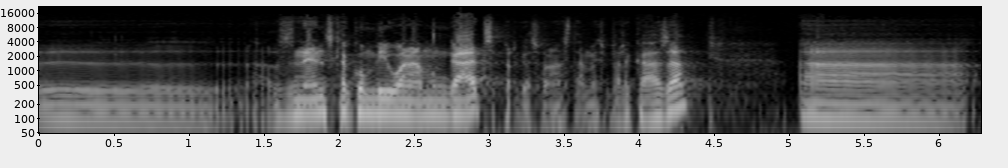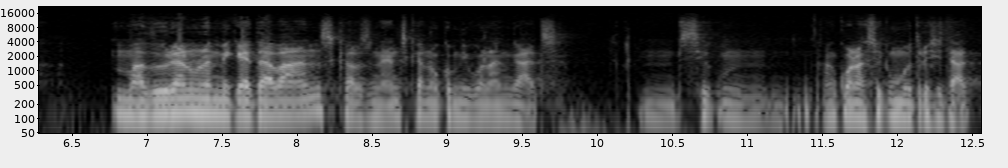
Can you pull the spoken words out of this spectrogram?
el, els nens que conviuen amb gats, perquè solen estar més per casa, eh, maduren una miqueta abans que els nens que no conviuen amb gats, mm, sí, mm, en quant a psicomotricitat.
